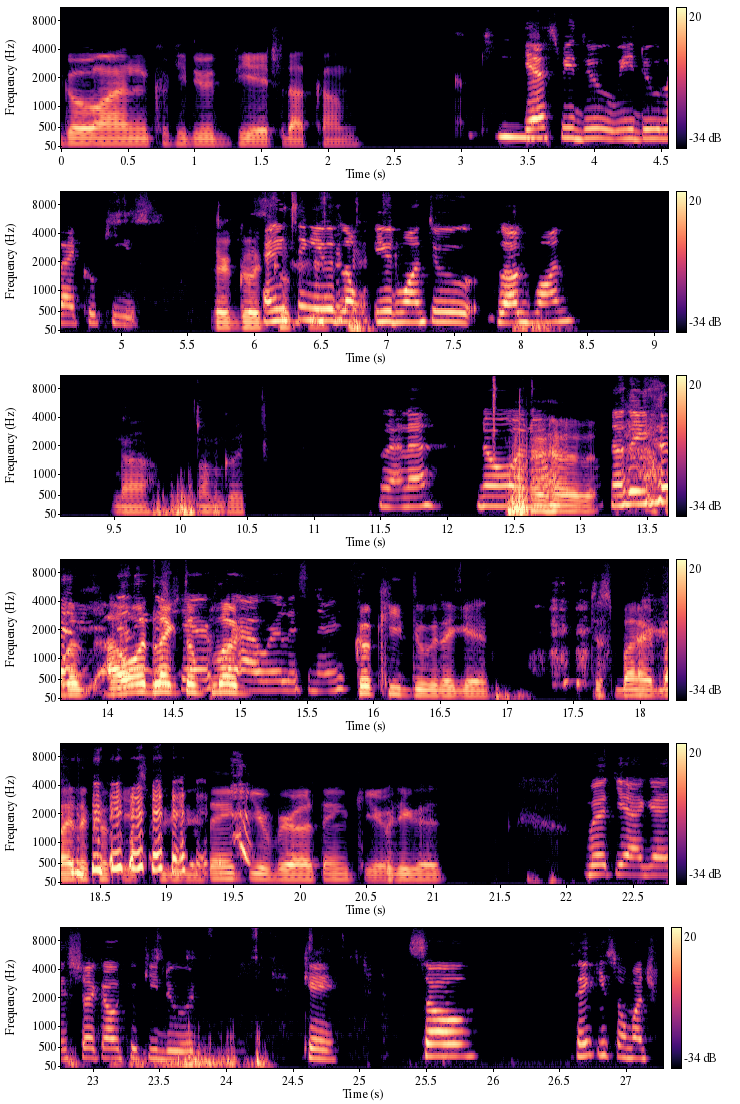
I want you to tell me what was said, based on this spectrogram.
go on cookiedudeph.com Cookie. Yes, we do. We do like cookies. They're good. Anything cookies. you'd lo- you'd want to plug one? Nah, I'm good. Lana? No, ano? Nothing. Well, I nothing would like to share plug our listeners. Cookie Dude again. Just buy buy the cookies. Thank you bro thank you Pretty good. But yeah, guys, check out Cookie Dude. Okay, so thank you so much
